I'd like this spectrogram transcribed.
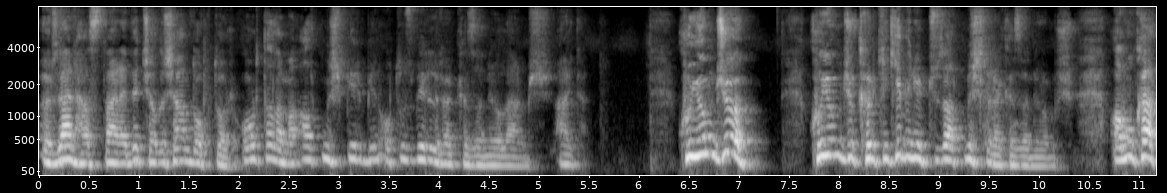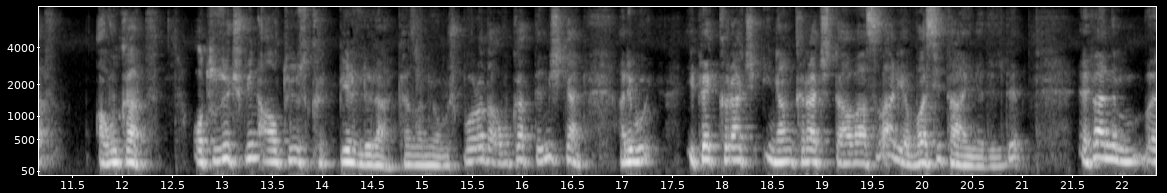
Özel hastanede çalışan doktor. Ortalama 61 bin 31 lira kazanıyorlarmış ayda. Kuyumcu. Kuyumcu 42 bin 360 lira kazanıyormuş. Avukat. Avukat. 33.641 lira kazanıyormuş. Bu arada avukat demişken hani bu İpek Kıraç, İnan Kıraç davası var ya vasi tayin edildi. Efendim e,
